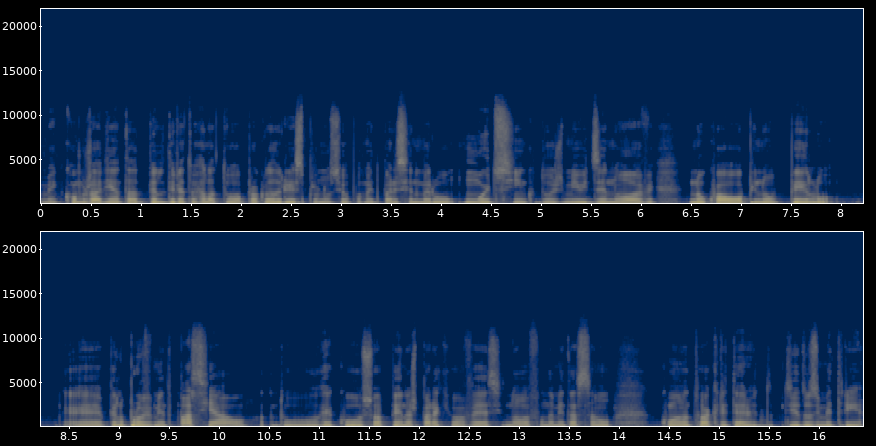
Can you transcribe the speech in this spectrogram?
Bem, como já adiantado pelo diretor relator, a Procuradoria se pronunciou por meio do parecer número 185-2019, no qual opinou pelo é, pelo provimento parcial do recurso apenas para que houvesse nova fundamentação quanto a critérios de dosimetria.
